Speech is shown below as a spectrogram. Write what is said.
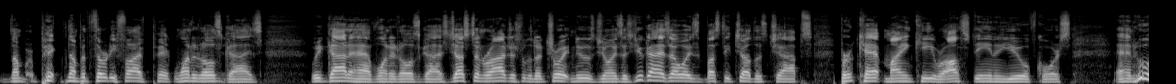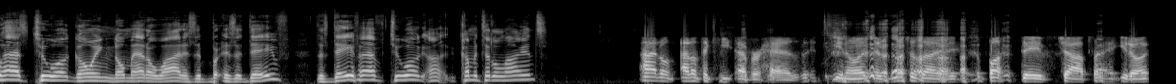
number pick, number 35 pick, one of those guys. We got to have one of those guys. Justin Rogers from the Detroit News joins us. You guys always bust each other's chops. Birkett, Meinke, Rothstein, and you, of course. And who has Tua going no matter what? Is it is it Dave? Does Dave have Tua uh, coming to the Lions? I don't. I don't think he ever has. You know, as much as I bust Dave's chops, I, you know,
